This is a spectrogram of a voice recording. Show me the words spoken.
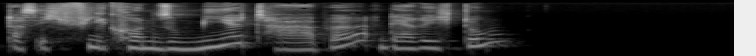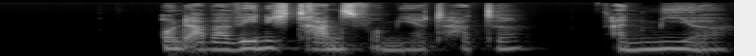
dass ich viel konsumiert habe in der Richtung und aber wenig transformiert hatte an mir.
